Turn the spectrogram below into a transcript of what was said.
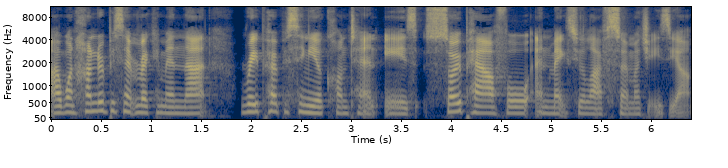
I 100% recommend that. Repurposing your content is so powerful and makes your life so much easier.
